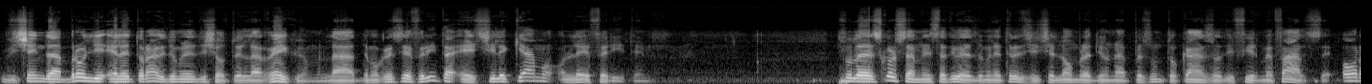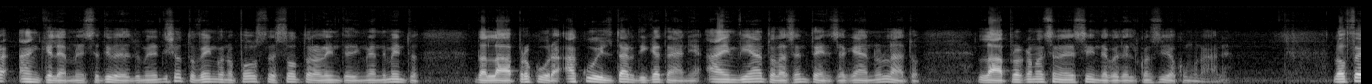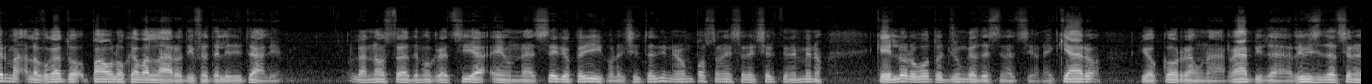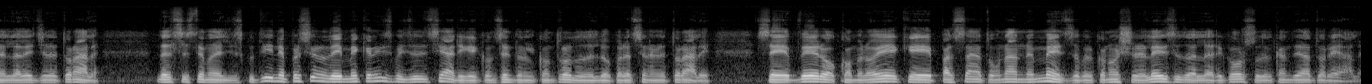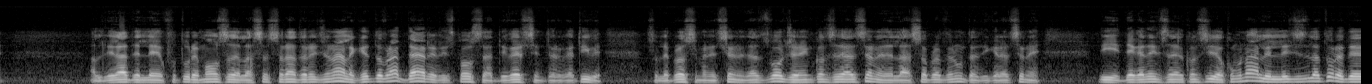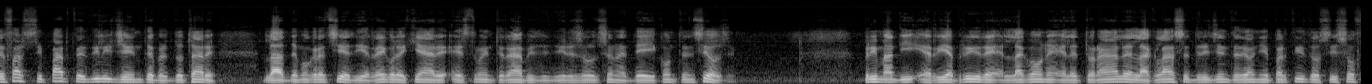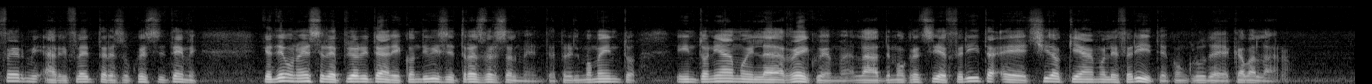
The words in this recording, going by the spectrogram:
Vicenda Brogli elettorali 2018, il Requiem, la democrazia ferita e ci lecchiamo le ferite. Sulle scorse amministrative del 2013 c'è l'ombra di un presunto caso di firme false. Ora anche le amministrative del 2018 vengono poste sotto la lente di ingrandimento dalla Procura, a cui il TAR di Catania ha inviato la sentenza che ha annullato la proclamazione del sindaco e del Consiglio Comunale. Lo afferma l'avvocato Paolo Cavallaro di Fratelli d'Italia. La nostra democrazia è un serio pericolo, i cittadini non possono essere certi nemmeno che il loro voto giunga a destinazione. È chiaro che occorra una rapida rivisitazione della legge elettorale, del sistema degli scrutini e pressione dei meccanismi giudiziari che consentono il controllo delle operazioni elettorali, se è vero come lo è che è passato un anno e mezzo per conoscere l'esito del ricorso del candidato reale. Al di là delle future mosse dell'assessorato regionale che dovrà dare risposta a diversi interrogativi sulle prossime elezioni da svolgere in considerazione della sopravvenuta dichiarazione di decadenza del Consiglio Comunale, il legislatore deve farsi parte diligente per dotare la democrazia di regole chiare e strumenti rapidi di risoluzione dei contenziosi. Prima di riaprire l'agone elettorale, la classe dirigente di ogni partito si soffermi a riflettere su questi temi che devono essere prioritari e condivisi trasversalmente. Per il momento intoniamo il requiem, la democrazia è ferita e ci occhiamo le ferite, conclude Cavallaro.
